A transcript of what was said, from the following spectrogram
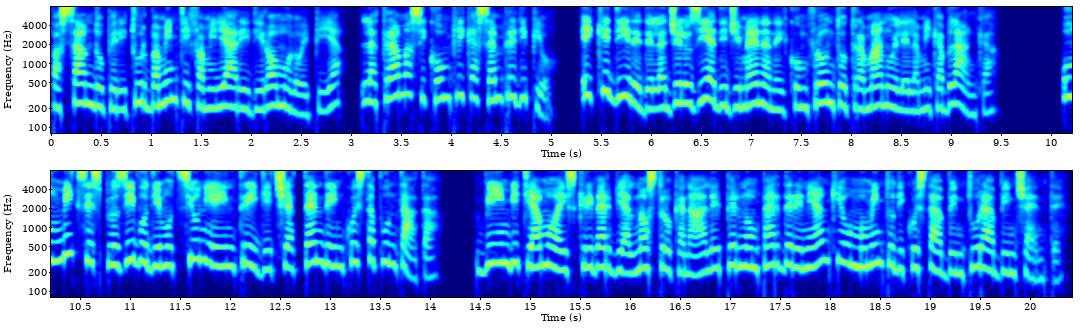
passando per i turbamenti familiari di Romolo e Pia, la trama si complica sempre di più. E che dire della gelosia di Gimena nel confronto tra Manuel e l'amica Blanca? Un mix esplosivo di emozioni e intrighi ci attende in questa puntata. Vi invitiamo a iscrivervi al nostro canale per non perdere neanche un momento di questa avventura avvincente.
